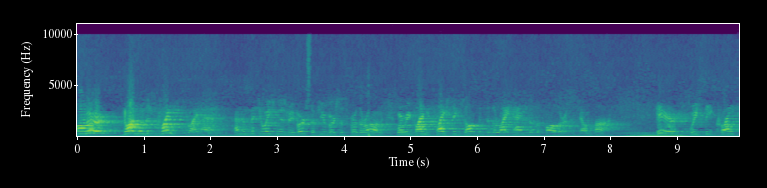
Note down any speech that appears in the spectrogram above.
On earth, God was at Christ's right hand. And the situation is reversed a few verses further on, where we find Christ exalted to the right hand of the Father on high. Here we see Christ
